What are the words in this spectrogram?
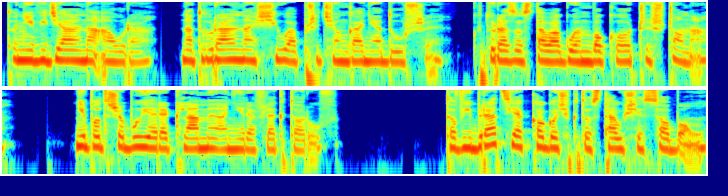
To niewidzialna aura, naturalna siła przyciągania duszy, która została głęboko oczyszczona. Nie potrzebuje reklamy ani reflektorów. To wibracja kogoś, kto stał się sobą,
